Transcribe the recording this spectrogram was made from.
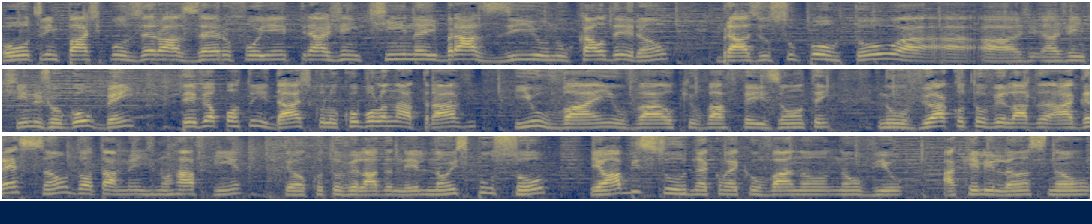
Outro empate por 0 a 0 foi entre Argentina e Brasil no Caldeirão. Brasil suportou a, a, a Argentina, jogou bem, teve oportunidades, colocou bola na trave e o VAR, o, VAR, o que o VAR fez ontem, não viu a cotovelada, a agressão do Otamendi no Rafinha, deu uma cotovelada nele, não expulsou. E é um absurdo, né? Como é que o VAR não, não viu aquele lance, não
